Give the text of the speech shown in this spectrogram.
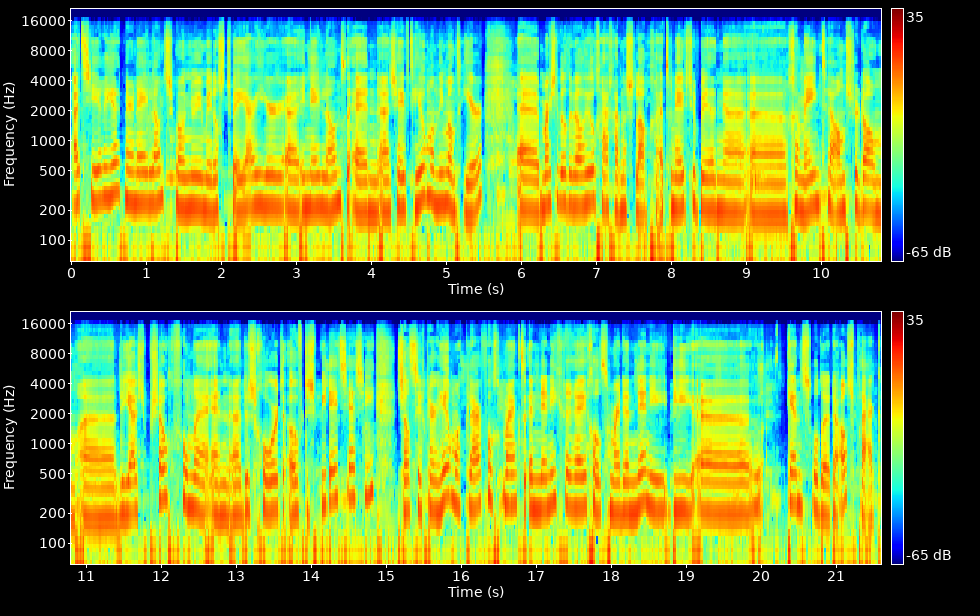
uit Syrië naar Nederland. Ze woont nu inmiddels twee jaar hier in Nederland. En ze heeft helemaal niemand hier. maar ze wilde wel heel graag aan de slag. En toen heeft ze binnen gemeente Amsterdam de juiste persoon gevonden. En dus gehoord over de speeddate sessie. Ze had zich er helemaal klaar voor gemaakt. Een nanny geregeld maar de nanny die uh, cancelde de afspraak.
